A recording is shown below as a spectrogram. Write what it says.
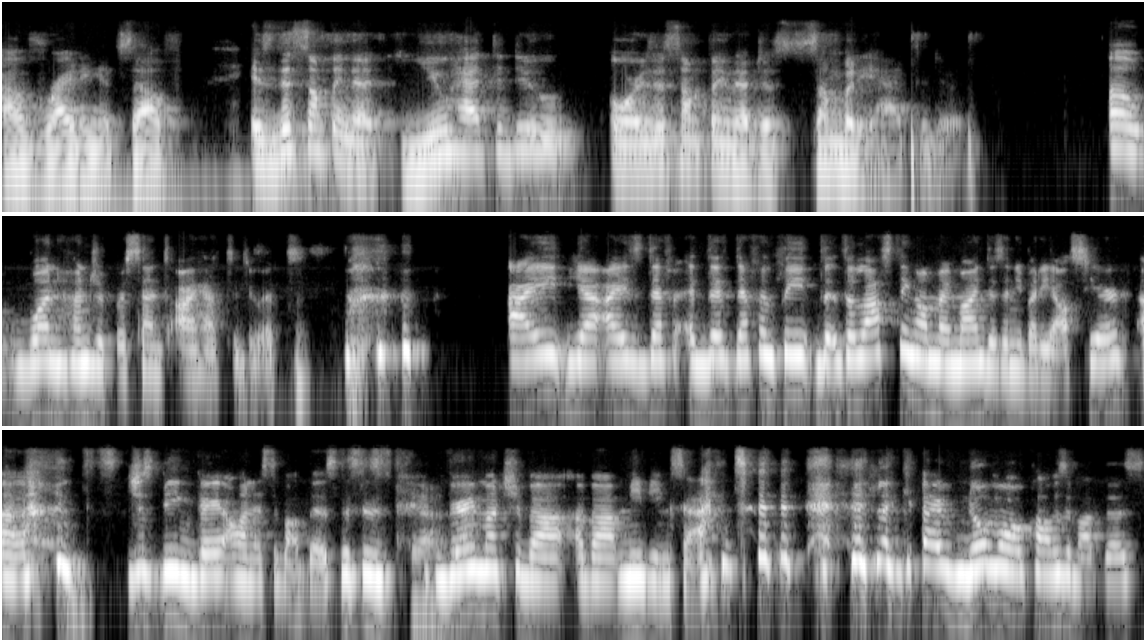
of writing itself is this something that you had to do or is this something that just somebody had to do? Oh 100% i had to do it I yeah, I def- definitely the, the last thing on my mind is anybody else here. Uh, just being very honest about this. This is yeah. very much about about me being sad. like I have no moral qualms about this.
